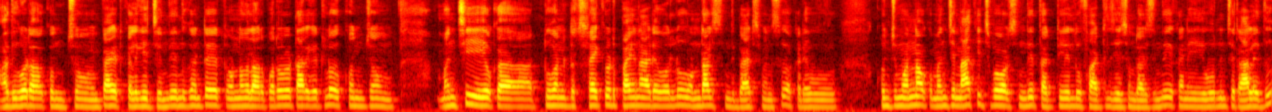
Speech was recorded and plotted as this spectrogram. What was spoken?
అది కూడా కొంచెం ఇంపాక్ట్ కలిగించింది. ఎందుకంటే రెండు వందల అరవై పరుగుల టార్గెట్లో కొంచెం మంచి ఒక టూ హండ్రెడ్ స్ట్రైక్ పైన ఆడేవాళ్ళు ఉండాల్సింది బ్యాట్స్మెన్స్ అక్కడ కొంచెం అన్న ఒక మంచి నాకు ఇచ్చిపోవాల్సింది థర్టీ థర్టీలు ఫార్టీలు చేసి ఉండాల్సింది. కానీ ఊరి నుంచి రాలేదు.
